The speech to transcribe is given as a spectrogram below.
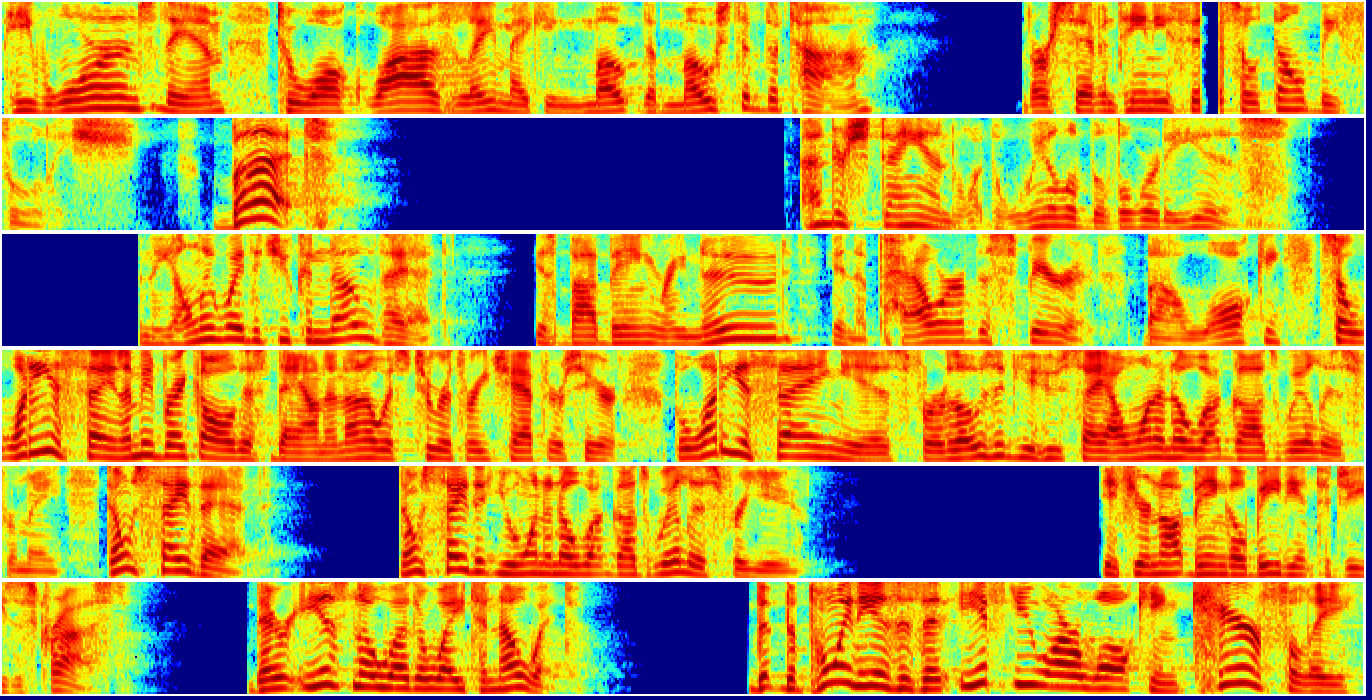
he warns them to walk wisely, making mo- the most of the time. Verse 17, he says, So don't be foolish, but Understand what the will of the Lord is. And the only way that you can know that is by being renewed in the power of the Spirit, by walking. So, what he is saying, let me break all this down, and I know it's two or three chapters here, but what he is saying is for those of you who say, I want to know what God's will is for me, don't say that. Don't say that you want to know what God's will is for you if you're not being obedient to Jesus Christ. There is no other way to know it. The, the point is, is that if you are walking carefully,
